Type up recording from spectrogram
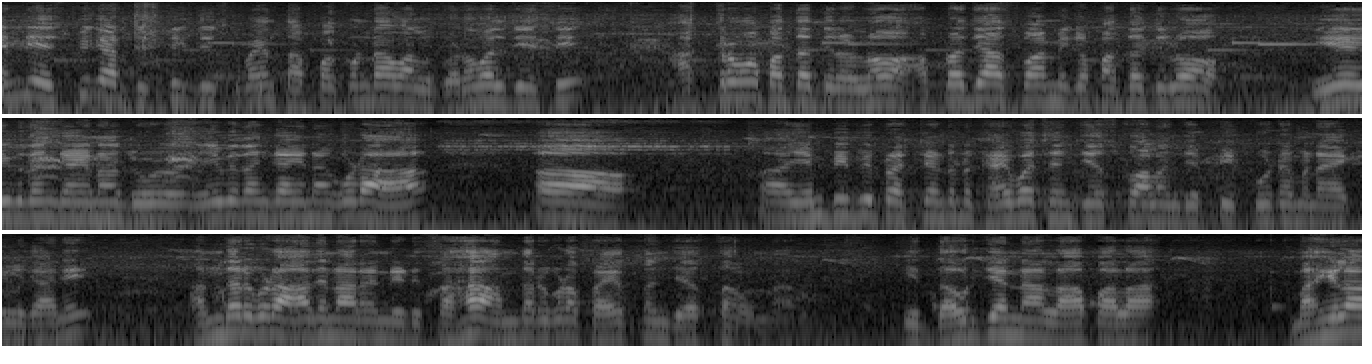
ఎన్ని ఎస్పీ గారి దృష్టికి తీసుకుపోయిన తప్పకుండా వాళ్ళు గొడవలు చేసి అక్రమ పద్ధతులలో అప్రజాస్వామిక పద్ధతిలో ఏ విధంగా అయినా చూ ఏ విధంగా అయినా కూడా ఎంపీపీ ప్రెసిడెంట్ను కైవసం చేసుకోవాలని చెప్పి కూటమి నాయకులు కానీ అందరూ కూడా ఆదినారాయణ రెడ్డి సహా అందరూ కూడా ప్రయత్నం చేస్తూ ఉన్నారు. ఈ దౌర్జన్యాలు ఆపాలా మహిళా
